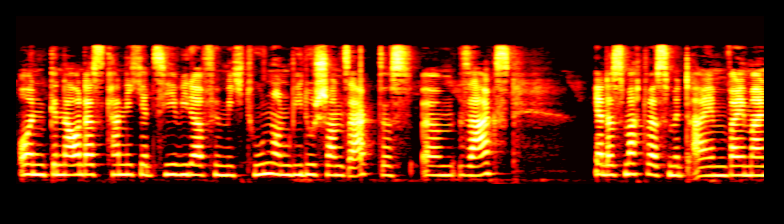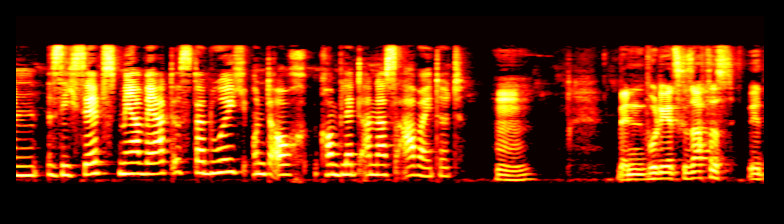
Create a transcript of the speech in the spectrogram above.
Und genau das kann ich jetzt hier wieder für mich tun. Und wie du schon sagt, das, ähm, sagst, ja, das macht was mit einem, weil man sich selbst mehr wert ist dadurch und auch komplett anders arbeitet. Hm. Wenn, wo du jetzt gesagt hast, wir,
